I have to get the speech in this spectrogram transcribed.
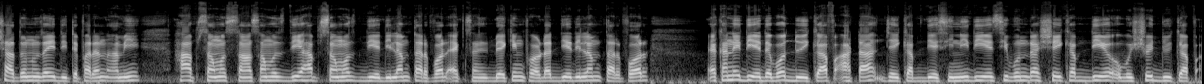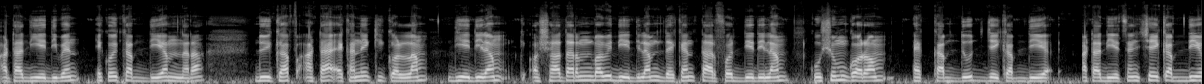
স্বাদ অনুযায়ী দিতে পারেন। আমি হাফ চামচ চা চামচ দিয়ে হাফ চামচ দিয়ে দিলাম। তারপর এক চামচ বেকিং পাউডার দিয়ে দিলাম। তারপর এখানে দিয়ে দেব দুই কাপ আটা, যেই কাপ দিয়ে চিনি দিয়েছি বন্ধুরা সেই কাপ দিয়ে অবশ্যই দুই কাপ আটা দিয়ে দিবেন। একই কাপ দিয়ে আপনারা দুই কাপ আটা এখানে কি করলাম, দিয়ে দিলাম, অসাধারণভাবে দিয়ে দিলাম। দেখেন, তারপর দিয়ে দিলাম কুসুম গরম এক কাপ দুধ, যেই কাপ দিয়ে আটা দিয়েছেন, সেই কাপ দিয়ে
